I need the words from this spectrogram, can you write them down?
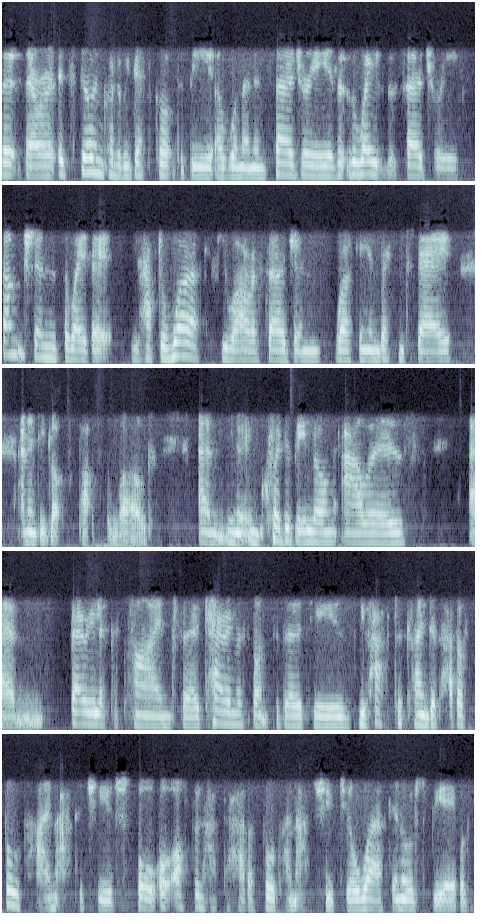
that there are, it's still incredibly difficult to be a woman in surgery. The, the way that surgery functions, the way that you have to work if you are a surgeon working in Britain today, and indeed lots of parts of the world, and um, you know, incredibly long hours, um, very little time for caring responsibilities. You have to kind of have a full time attitude, or, or often have to have a full time attitude to your work in order to be able to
